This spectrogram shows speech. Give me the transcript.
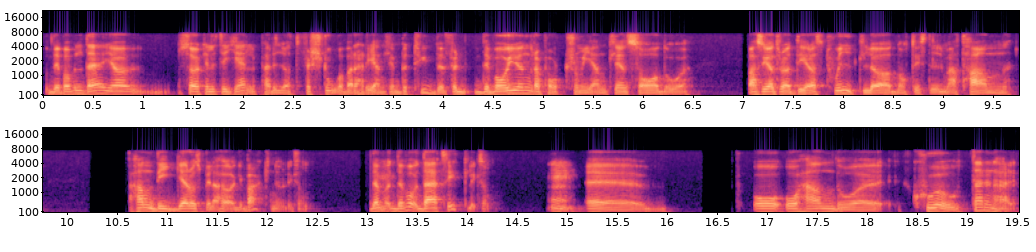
och det var väl det jag söker lite hjälp här i att förstå vad det här egentligen betydde. För det var ju en rapport som egentligen sa då, alltså jag tror att deras tweet löd något i stil med att han, han diggar att spela högerback nu liksom. Det, var, det var, that's it liksom. Mm. Eh, och, och, han då quotar den här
